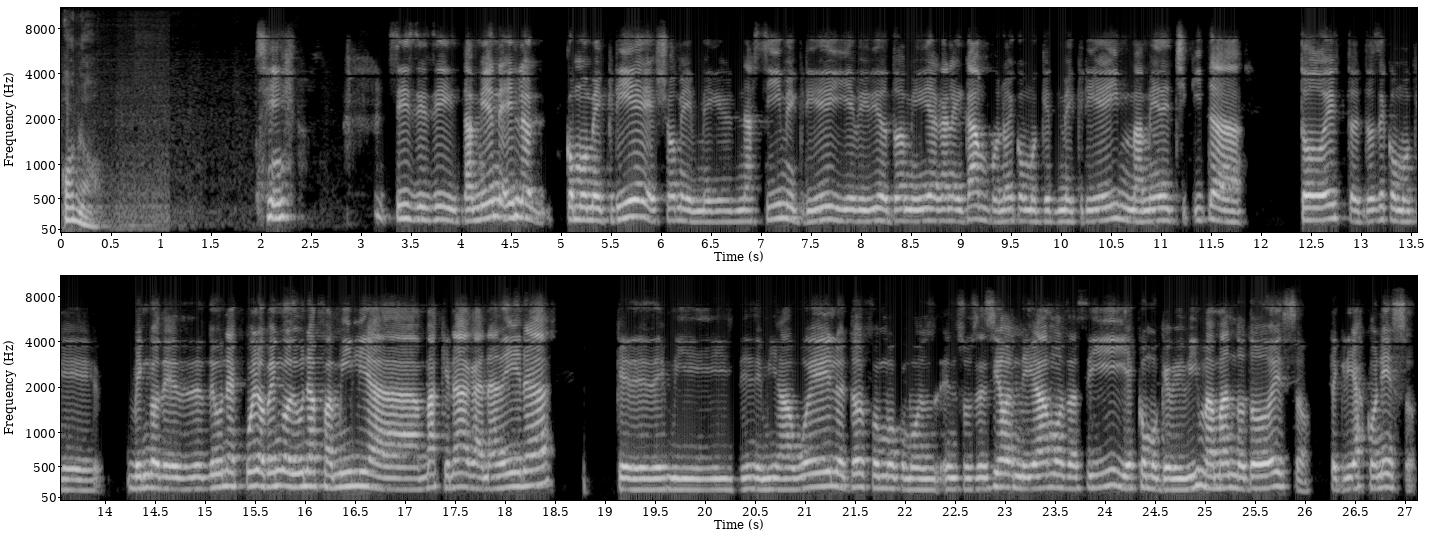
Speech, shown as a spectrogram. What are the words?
¿o no? Sí, sí, sí, sí. También es lo, como me crié, yo me, nací, me crié y he vivido toda mi vida acá en el campo, ¿no? Y como que me crié y mamé de chiquita todo esto. Entonces, como que vengo de, una escuela, vengo de una familia más que nada ganadera, que desde mi, abuelo y todo fuimos como en sucesión, digamos así, y es como que vivís mamando todo eso, te crías con eso.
